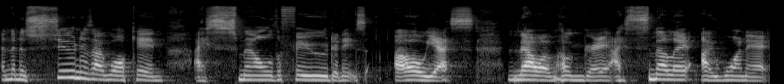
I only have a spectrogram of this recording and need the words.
And then as soon as I walk in, I smell the food and it's, oh yes, now I'm hungry. I smell it, I want it.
